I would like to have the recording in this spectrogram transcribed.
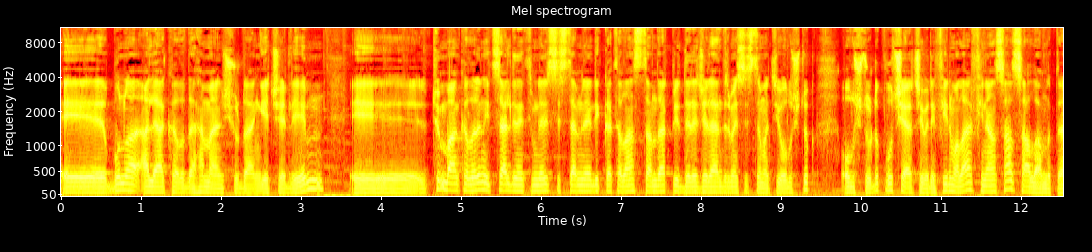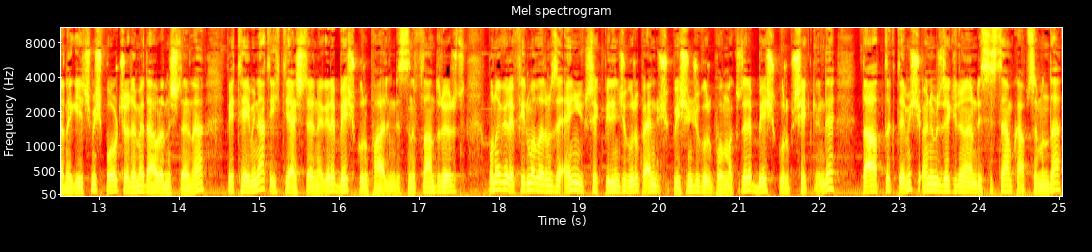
Ee, buna alakalı da hemen şuradan geçelim. Ee, tüm bankaların içsel denetimleri sistemlerine dikkat alan standart bir derecelendirme sistematiği oluştuk, oluşturduk. Bu çerçevede firmalar finansal sağlamlıklarına geçmiş borç ödeme davranışlarına ve teminat ihtiyaçlarına göre 5 grup halinde sınıflandırıyoruz. Buna göre firmalarımızı en yüksek birinci grup, en düşük beşinci grup olmak üzere 5 grup şeklinde dağıttık demiş. Önümüzdeki dönemde sistem kapsamında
